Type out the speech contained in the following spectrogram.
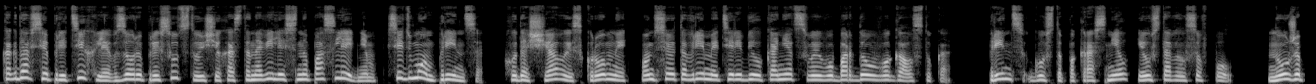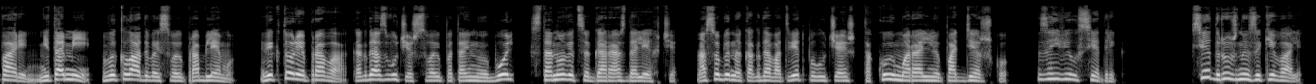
Когда все притихли, взоры присутствующих остановились на последнем, седьмом принце. Худощавый, скромный, он все это время теребил конец своего бордового галстука. Принц густо покраснел и уставился в пол. «Ну же, парень, не томи, выкладывай свою проблему. Виктория права, когда озвучишь свою потайную боль, становится гораздо легче, особенно когда в ответ получаешь такую моральную поддержку», заявил Седрик. Все дружно закивали.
